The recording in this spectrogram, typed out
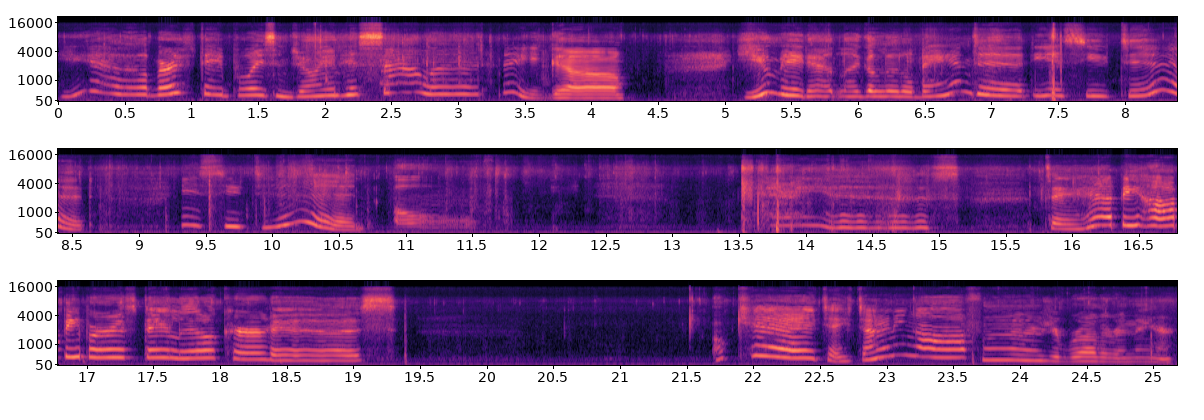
Yeah, little birthday boy's enjoying his salad. There you go. You made out like a little bandit. Yes, you did. Yes, you did. Oh. There he is. Say happy, happy birthday, little Curtis. Okay, Jay's dining off. Oh, there's your brother in there.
